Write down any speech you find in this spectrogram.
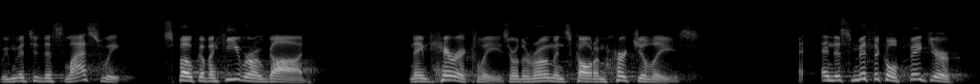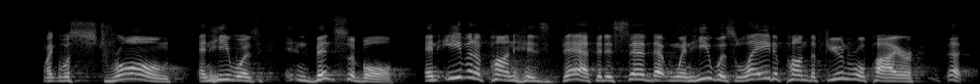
we mentioned this last week, spoke of a hero god named Heracles, or the Romans called him Hercules. And this mythical figure like was strong and he was invincible. And even upon his death, it is said that when he was laid upon the funeral pyre, that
